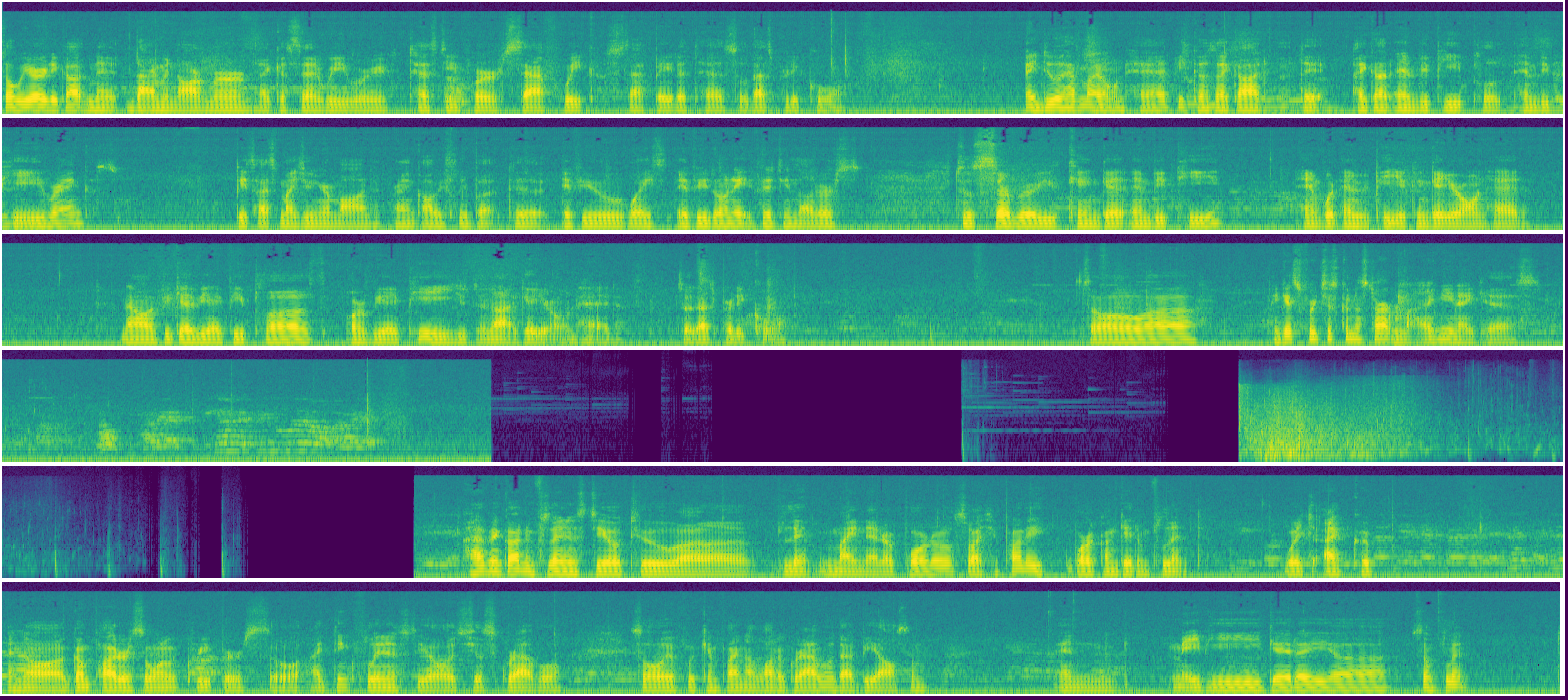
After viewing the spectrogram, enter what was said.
So we already got diamond armor. Like I said, we were testing for staff week, staff beta test, so that's pretty cool. I do have my own head because I got the I got MVP MVP ranks. Besides my junior mod rank, obviously, but if you waste if you donate fifteen dollars to the server, you can get MVP, and with MVP you can get your own head. Now, if you get VIP Plus or VIP, you do not get your own head, so that's pretty cool. So, uh, I guess we're just gonna start mining, I guess. I haven't gotten flint and steel to uh, my nether portal, so I should probably work on getting flint, which I could and uh, gunpowder is the one with creepers, so I think flint and steel is just gravel. So if we can find a lot of gravel, that'd be awesome. And maybe get a uh, some flint.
